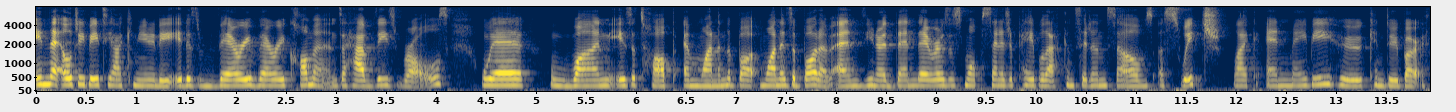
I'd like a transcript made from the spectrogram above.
in the LGBTI community, it is very, very common to have these roles where one is a top and one in the bot, one is a bottom, and you know then there is a small percentage of people that consider themselves a switch, like N maybe, who can do both.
